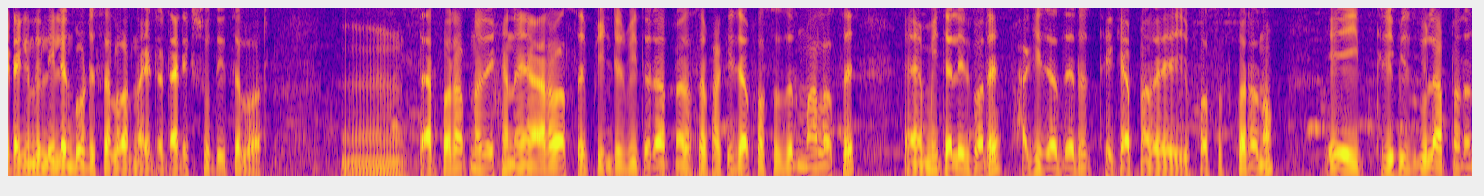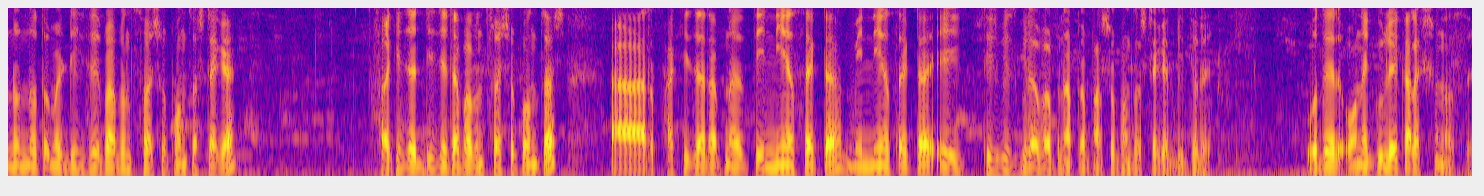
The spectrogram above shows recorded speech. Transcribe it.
এটা কিন্তু লিলেন বডি সালোয়ার না এটা ডাইরেক্ট সুতির সালোয়ার। তারপর আপনার এখানে আরও আছে, প্রিন্টের ভিতরে আপনার আছে ফাঁকিজা ফসেসের মাল আছে মিতালির ঘরে। ফাঁকিজাদের থেকে আপনারা এই প্রসেস করানো। এই থ্রি পিসগুলো আপনারা ন্যূনতম ডিজে পাবেন ছয়শো পঞ্চাশ টাকা ফাকিজার ডিজেটা পাবেন ছয়শো পঞ্চাশ আর ফাকিজার আপনার তিন নিয়ে আছে একটা মিন্নি আছে একটা, এই থ্রি পিসগুলো পাবেন আপনার পাঁচশো পঞ্চাশ টাকার ভিতরে। ওদের অনেকগুলোই কালেকশন আছে।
